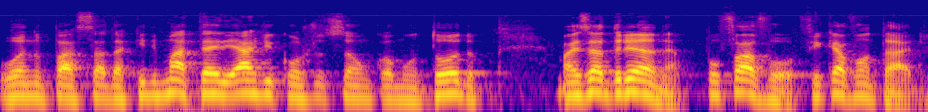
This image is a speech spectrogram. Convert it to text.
O ano passado aqui, de materiais de construção como um todo. Mas, Adriana, por favor, fique à vontade.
